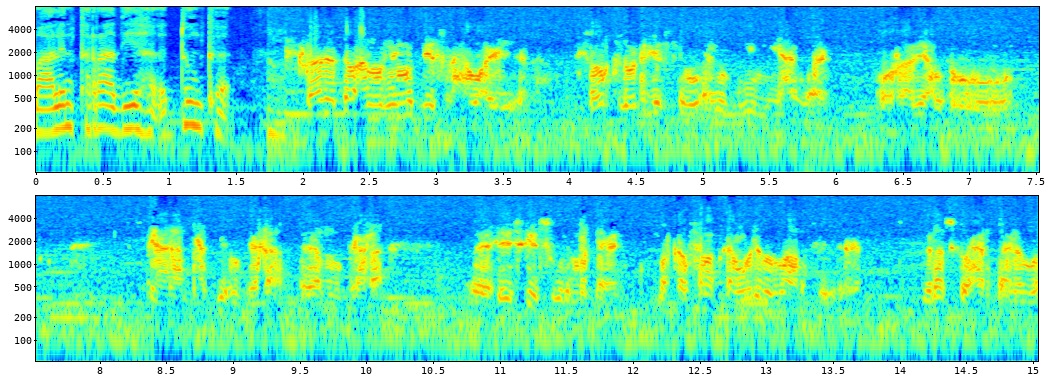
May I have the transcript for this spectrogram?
maalinta raadiyaha adduunka. Raadiya dabcan muhiimadiisa waxa waaye sababta loo dhegeysta waa muhiim yahay oo raadiya wuxuu gaara haddii uu gaara dagaalmu heyskiisa weli ma dhicin marka sanadkan weliba maaragtay unesco waxay rabtaa inagu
